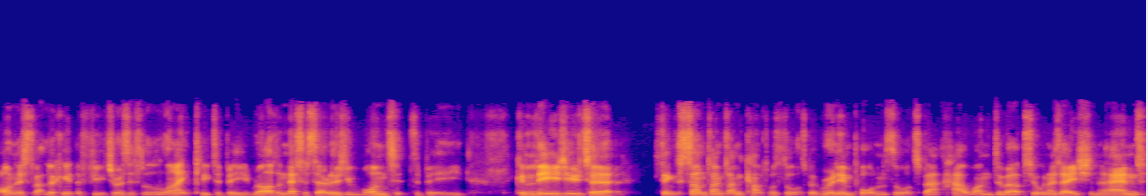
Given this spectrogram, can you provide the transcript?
honest about looking at the future as it's likely to be, rather than necessarily as you want it to be, can lead you to think sometimes uncomfortable thoughts, but really important thoughts about how one develops the organization. And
